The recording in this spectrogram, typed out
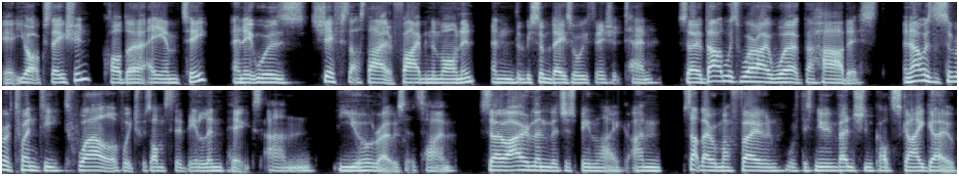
at York Station called uh, AMT. And it was shifts that started at five in the morning and there'd be some days where we finish at 10. So that was where I worked the hardest. And that was the summer of 2012, which was obviously the Olympics and the Euros at the time. So I remember just being like, I'm sat there with my phone with this new invention called Sky Go,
